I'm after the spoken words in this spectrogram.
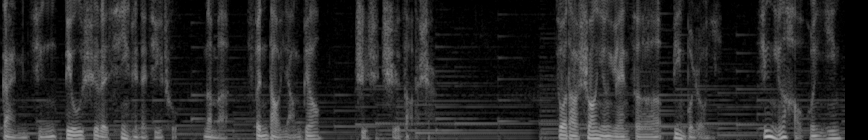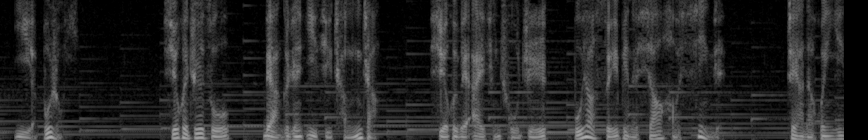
感情丢失了信任的基础，那么分道扬镳只是迟早的事儿。做到双赢原则并不容易，经营好婚姻也不容易。学会知足，两个人一起成长，学会为爱情储值，不要随便的消耗信任，这样的婚姻。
